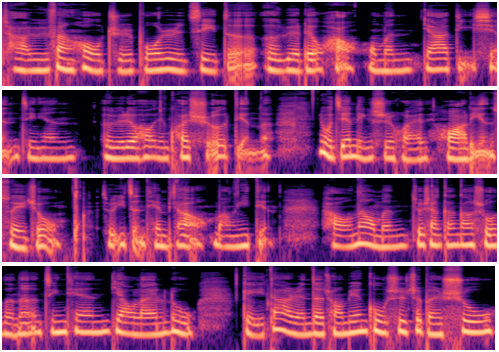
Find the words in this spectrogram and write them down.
茶余饭后直播日记的二月六号。我们压底线，今天二月六号已经快十二点了。因为我今天临时回来花莲，所以就就一整天比较忙一点。好，那我们就像刚刚说的呢，今天要来录。给大人的床边故事这本书，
